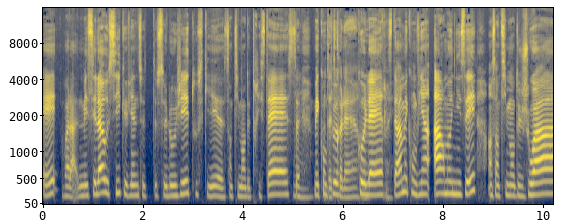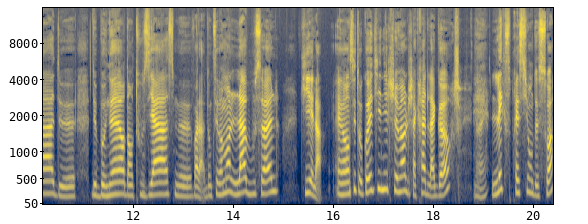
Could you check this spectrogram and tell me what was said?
Et voilà, mais c'est là aussi que viennent se, loger tout ce qui est euh, sentiment de tristesse, mmh. mais qu'on peut colère, colère etc. Mais qu'on vient harmoniser en sentiment de joie, de, de bonheur, d'enthousiasme, euh, voilà. Donc c'est vraiment la boussole qui est là. Et ensuite, on continue le chemin, le chakra de la gorge, l'expression de soi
